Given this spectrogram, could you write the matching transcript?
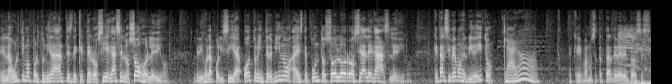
En la última oportunidad, antes de que te rocíe gas en los ojos, le dijo. Le dijo la policía. Otro intervino a este punto, solo rociale gas, le dijo. ¿Qué tal si vemos el videito? Claro. Ok, vamos a tratar de ver entonces.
